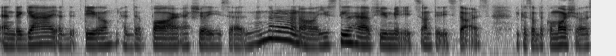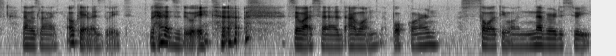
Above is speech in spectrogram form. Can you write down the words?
And the guy at the till at the bar actually he said no no no no you still have a few minutes until it starts because of the commercials. And I was like okay let's do it. Let's do it. So I said I want popcorn salty one never the sweet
